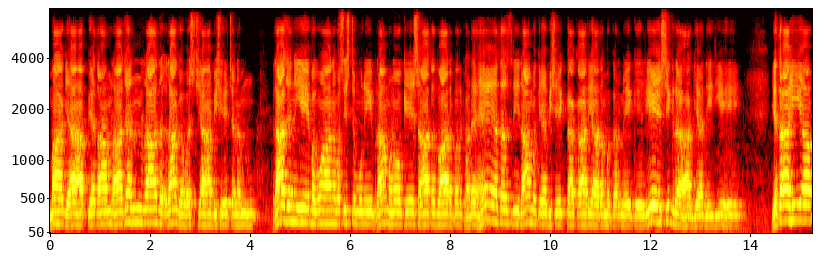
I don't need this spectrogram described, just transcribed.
माज्ञाप्यतां राजन् राघवस्याभिषेचनम् राजन ये भगवान वशिष्ठ मुनि ब्राह्मणों के साथ द्वार पर खड़े हैं। अतः श्री राम के अभिषेक का कार्य आरंभ करने के लिए शीघ्र आज्ञा दीजिए। यथा हि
